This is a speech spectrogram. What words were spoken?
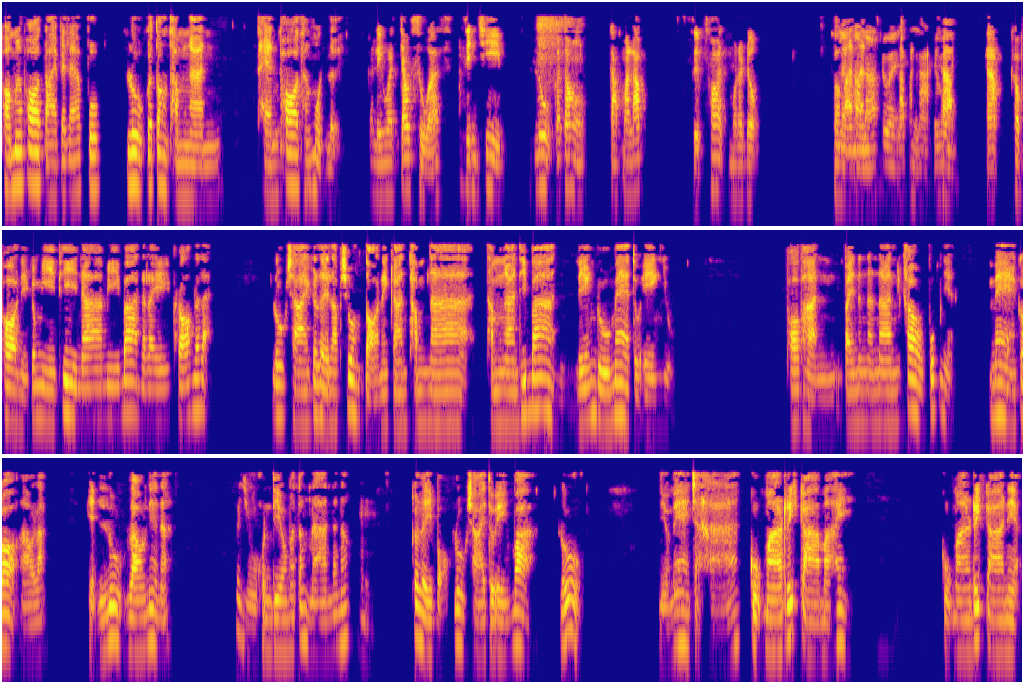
พอเมื่อพ่อตายไปแล้วปุ๊บ ลูกก็ต้องทำงาน แทนพ่อทั้งหมดเลย ก็เรียกว่าเจ้าสัวสิ้นชีพ ลูกก็ต้องกลับมารับสืบทอดมรดก ประมาณนั้นและภด้วยรับพันนาด้วยครับครับเขาพ่อเนี่ยก็มีที่นามีบ้านอะไรพร้อมแล้วแหละ ลูกชายก็เลยรับช่วงต่อในการทำนาทำงานที่บ้านเลี้ยงดูแม่ตัวเองอยู่ พอผ่านไปนานๆเข้าปุ๊บเนี่ย แม่ก็เอาละ เห็นลูกเราเนี่ยนะ ก็อยู่คนเดียวมาตั้งนานแล้วเนาะอืมก็เลยบอกลูกชายตัวเองว่า ลูก เดี๋ยวแม่จะหากุมาริกามาให้ กุมาริกาเนี่ย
